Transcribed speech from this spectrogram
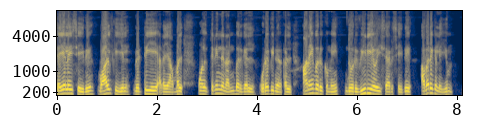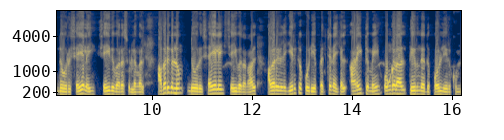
செயலை செய்து வாழ்க்கையில் வெற்றியை அடையாமல் உங்களுக்கு தெரிந்த நண்பர்கள் உறவினர்கள் அனைவருக்குமே இந்த ஒரு வீடியோவை ஷேர் செய்து அவர்களையும் இந்த ஒரு செயலை செய்து வர சொல்லுங்கள். அவர்களும் இந்த ஒரு செயலை செய்வதனால் அவர்களுக்கு இருக்கக்கூடிய பிரச்சனைகள் அனைத்துமே உங்களால் தீர்ந்தது போல் இருக்கும்.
